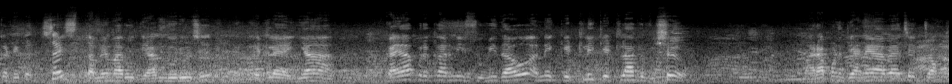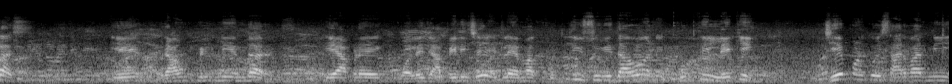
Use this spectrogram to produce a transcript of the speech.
કટિબદ્ધ છે. તમે મારું ધ્યાન દોર્યું છે. એટલે અહીંયા કયા પ્રકારની સુવિધાઓ અને કેટલી કેટલાક વિષયો મારા પણ ધ્યાને આવ્યા છે. ચોક્કસ એ બ્રાઉન ફિલ્ડની અંદર એ આપણે કોલેજ આપેલી છે એટલે એમાં ખૂટતી સુવિધાઓ અને ખૂટતી લેકિંગ જે પણ કોઈ સારવારની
